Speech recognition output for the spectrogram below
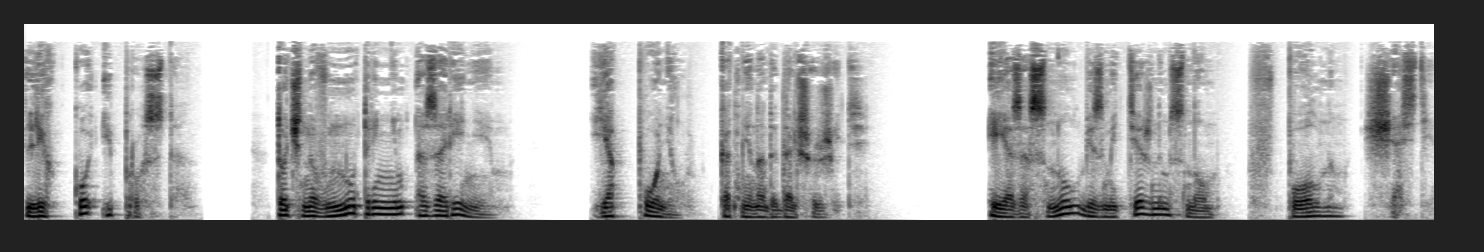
Легко и просто, точно внутренним озарением, я понял, как мне надо дальше жить. И я заснул безмятежным сном, в полном счастье.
